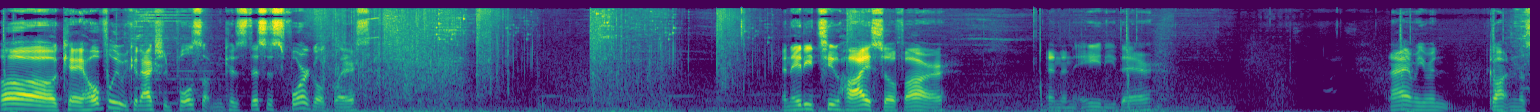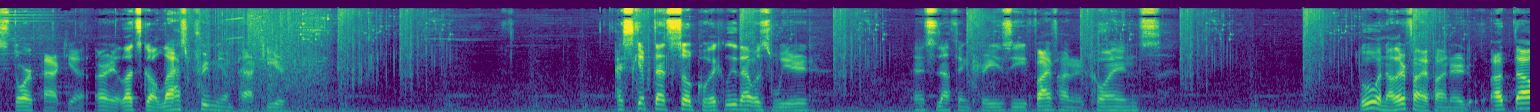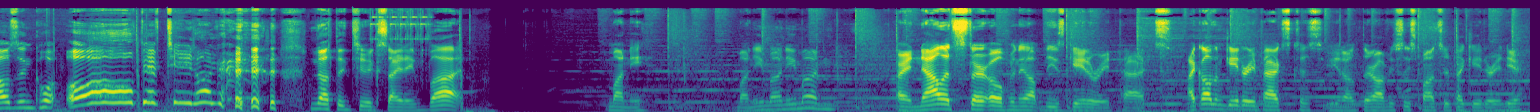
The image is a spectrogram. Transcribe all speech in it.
Oh, okay. Hopefully we can actually pull something because this is four gold players. An 82 high so far. And an 80 there. And I haven't even gotten the store pack yet. Alright, let's go. Last premium pack here. I skipped that so quickly. That was weird. It's nothing crazy. 500 coins. Ooh, another 500. A thousand coins. Oh, 1500. nothing too exciting, but money. Money, money, money. Alright, now let's start opening up these Gatorade packs. I call them Gatorade packs because, you know, they're obviously sponsored by Gatorade here.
